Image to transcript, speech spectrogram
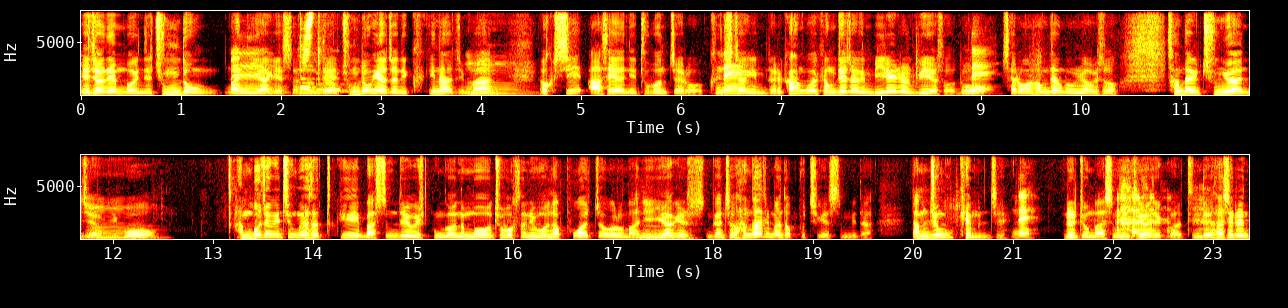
예전에 뭐 이제 중동만 네. 이야기했었는데 중동이 여전히 크긴 하지만 음. 역시 아세안이 두 번째로 큰 네. 시장입니다. 그러니까 한국의 경제적인 미래를 위해서도 네. 새로운 성장 동력에서 상당히 중요한 지역이고 음. 안보적인 측면에서 특히 말씀드리고 싶은 거는 뭐 조 박사님 워낙 포괄적으로 많이 음. 이야기해 주셨으니까 저는 한 가지만 덧붙이겠습니다. 남중국해 문제. 네. 를좀 말씀을 드려야 될 것 같은데 사실은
